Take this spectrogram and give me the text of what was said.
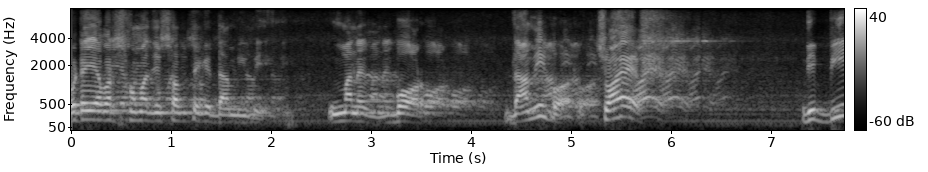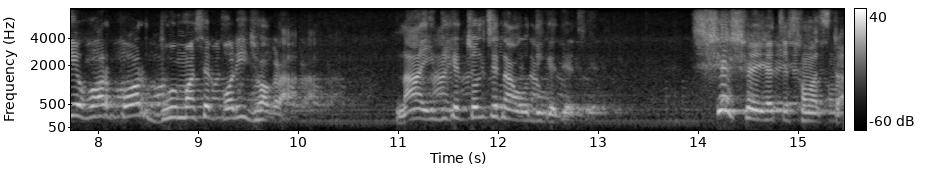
ওটাই আবার সমাজে সব থেকে দামি মেয়ে মানে বর। দামি বর, চয়েস। দিয়ে বিয়ে হওয়ার পর দু মাসের পরই ঝগড়া। না এইদিকে চলছে, না ওদিকে যেছে। শেষ হয়ে গেছে সমাজটা।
